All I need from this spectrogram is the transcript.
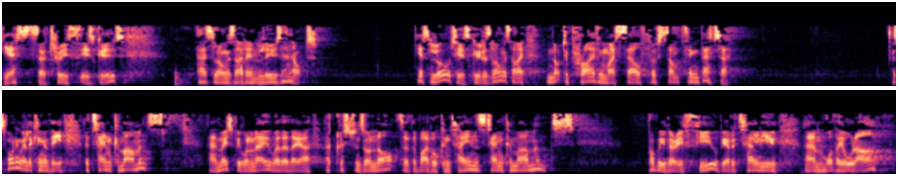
Yes, the truth is good as long as I don't lose out. Yes, loyalty is good as long as I'm not depriving myself of something better. This morning we're looking at the, the Ten Commandments. And most people know, whether they are, are Christians or not, that the Bible contains Ten Commandments. Probably very few will be able to tell you um, what they all are.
